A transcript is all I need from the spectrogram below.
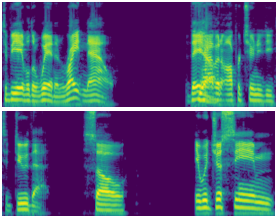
to be able to win. And right now, they Yeah. have an opportunity to do that. So it would just seem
